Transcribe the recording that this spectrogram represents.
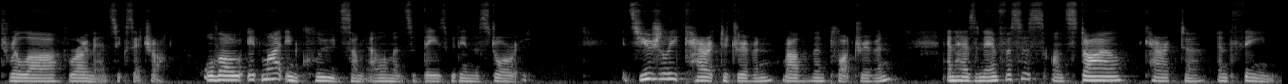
thriller, romance, etc., although it might include some elements of these within the story. It's usually character driven rather than plot driven and has an emphasis on style, character, and theme.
